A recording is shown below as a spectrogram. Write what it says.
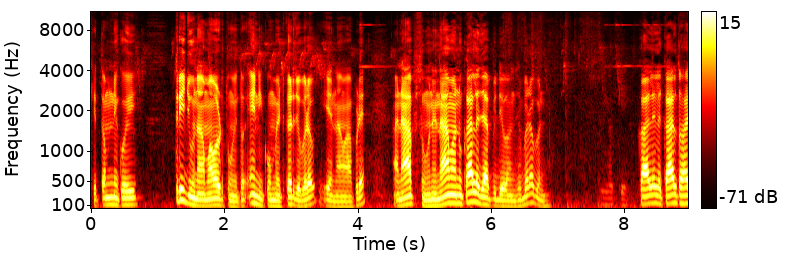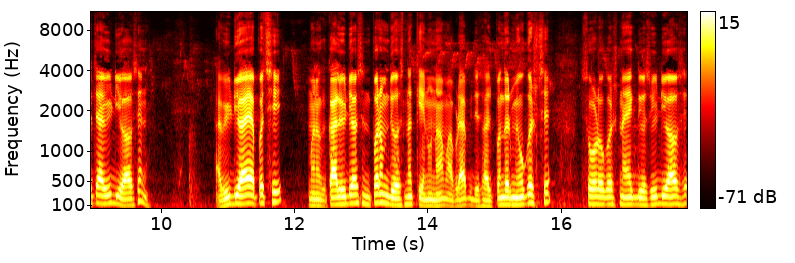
કે તમને કોઈ ત્રીજું નામ આવડતું હોય તો એની કોમેન્ટ કરજો બરાબર? એ નામ આપણે અને આપશું અને નામ આનું કાલે જ આપી દેવાનું છે બરાબર ને? કાલે એટલે કાલ તો સાચા આ વીડિયો આવશે ને? આ વીડિયો આવ્યા પછી માનો કે કાલ વીડિયો આવશે ને પરમ દિવસ નક્કી એનું નામ આપણે આપી દઈશું. આજ પંદરમી ઓગસ્ટ છે સોળ ઓગસ્ટના એક દિવસ વીડિયો આવશે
